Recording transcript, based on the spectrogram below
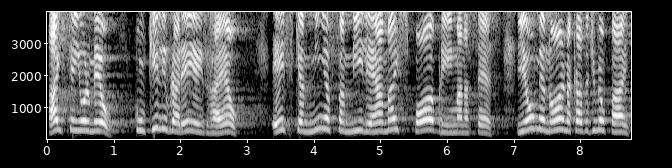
Ai, Senhor meu, com que livrarei a Israel? Eis que a minha família é a mais pobre em Manassés, e eu o menor na casa de meu pai.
